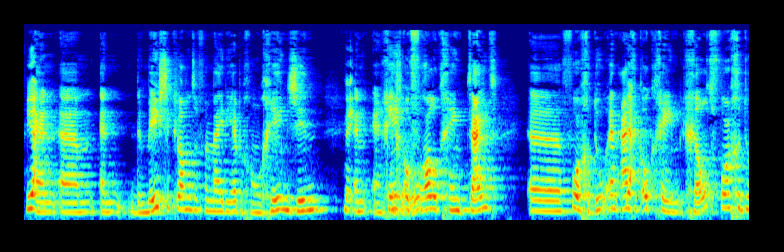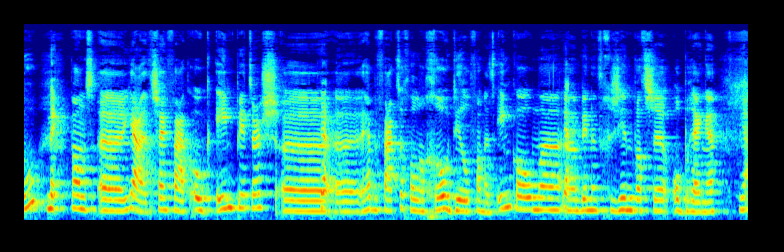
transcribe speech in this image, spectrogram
Ja. En, um, en de meeste klanten van mij die hebben gewoon geen zin nee, en, en geen, ook vooral ook geen tijd uh, voor gedoe. En eigenlijk ook geen geld voor gedoe. Nee. Want uh, ja, het zijn vaak ook eenpitters. Uh, hebben vaak toch wel een groot deel van het inkomen binnen het gezin wat ze opbrengen. Ja.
